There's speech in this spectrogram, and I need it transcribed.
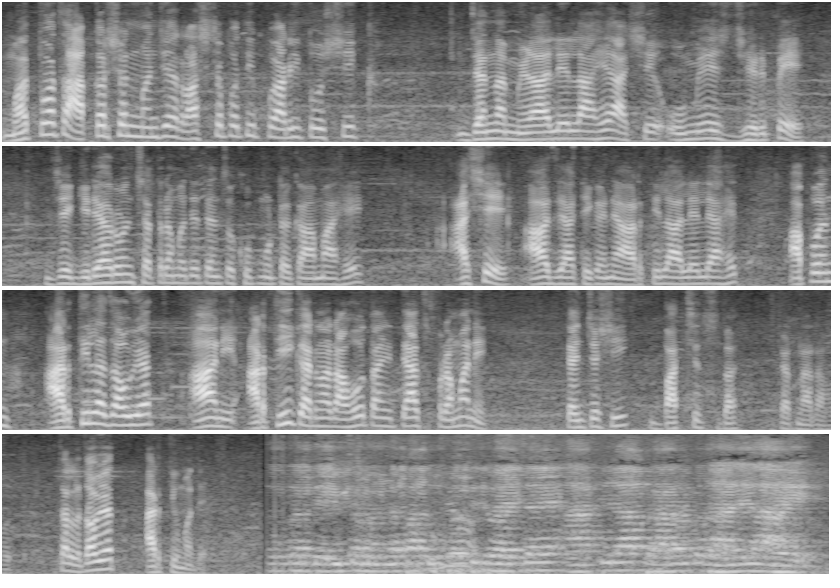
महत्त्वाचं आकर्षण म्हणजे राष्ट्रपती पारितोषिक ज्यांना मिळालेलं आहे असे उमेश झिरपे जे गिर्यारोहण क्षेत्रामध्ये त्यांचं खूप मोठं काम आहे. असे आज या ठिकाणी आरतीला आलेले आहेत. आपण आरतीला जाऊयात आणि आरतीही करणार आहोत आणि त्याचप्रमाणे त्यांच्याशी बातचीतसुद्धा करणार आहोत. चला जाऊयात आरतीमध्ये. देवीच्या मंडपात उपस्थित व्हायचंय. आरतीला प्रारंभ झालेला आहे.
